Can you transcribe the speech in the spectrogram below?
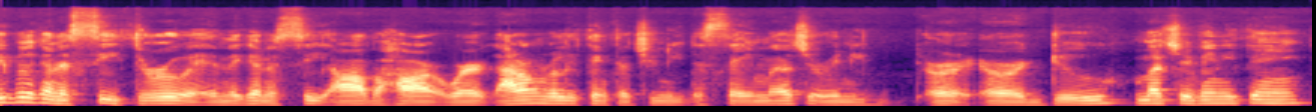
people are going to see through it and they're going to see all the hard work. I don't really think that you need to say much or any or, or do much of anything.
